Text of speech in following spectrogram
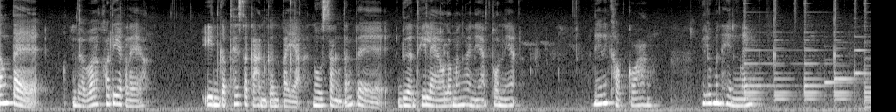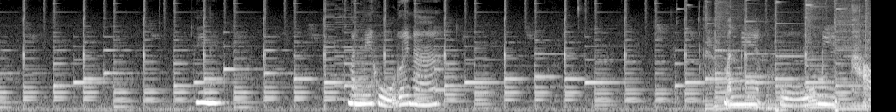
ตั้งแต่ แบบว่าเขาเรียกอะไรอะอินกับเทศกาลเกินไปอะหนูสั่งตั้งแต่เดือนที่แล้วแล้วมั้งอันเนี้ยต้นเนี้ย นี่นี่เขากวาง ไม่รู้มันเห็นไหมนี่นี่ มันมีหูด้วยนะ มันมีหูมีเขา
